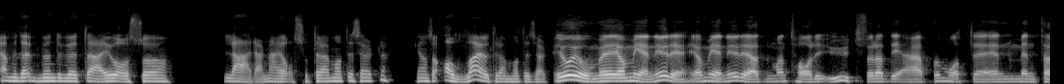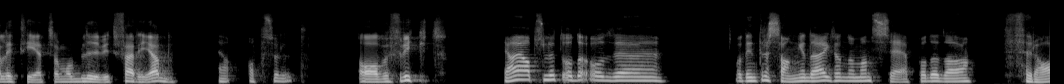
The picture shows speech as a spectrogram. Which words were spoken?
Ja, men, det, men, du vet, det er jo også Lærerne er jo også traumatiserte. Altså, alle er jo traumatiserte. Jo, jo, men jeg mener jo det. Jeg mener jo det at man tar det ut for at det er på en måte en mentalitet som har blitt ferget. Ja, absolutt. Av frykt. Ja, ja absolutt. Og det, og det, og det interessante der, når man ser på det da fra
